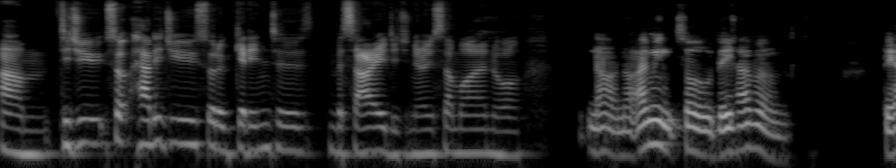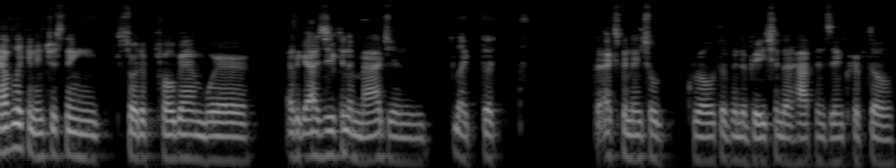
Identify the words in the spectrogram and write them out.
Um, did you so how did you sort of get into Messari? Did you know someone or No, no. I mean, so they have um they have like an interesting sort of program where I think as you can imagine, like the the exponential growth of innovation that happens in crypto,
